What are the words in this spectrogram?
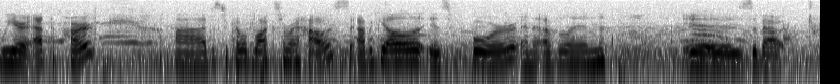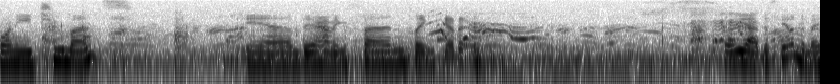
We are at the park, uh, just a couple blocks from our house. Abigail is four, and Evelyn is about 22 months, and they're having fun playing together. So yeah, the sound of my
